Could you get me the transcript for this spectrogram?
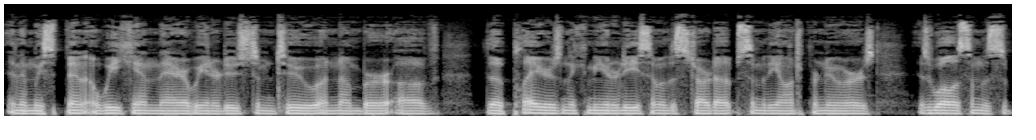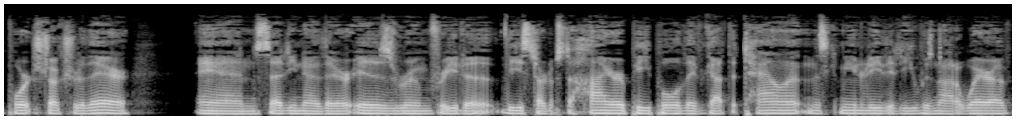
And then we spent a weekend there. We introduced him to a number of the players in the community, some of the startups, some of the entrepreneurs, as well as some of the support structure there and said, you know, there is room for you to, these startups to hire people. They've got the talent in this community that he was not aware of.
